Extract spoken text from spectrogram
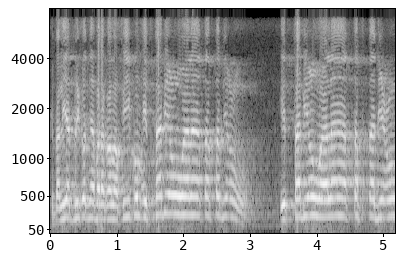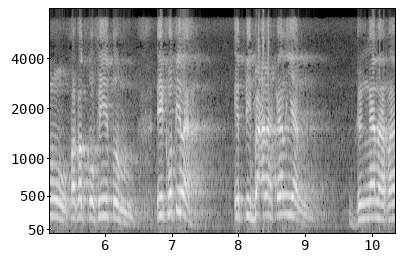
Kita lihat berikutnya barakallahu fikum ittabi'u wa la tattabi'u. Ittabi'u wa la tabtadi'u faqad kufitum. Ikutilah ittiba'lah kalian dengan apa?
